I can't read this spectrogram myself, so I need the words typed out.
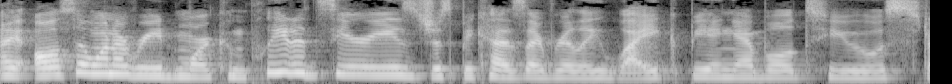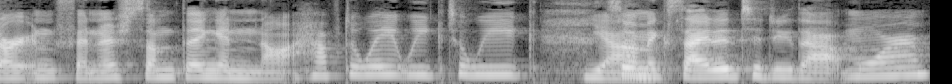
I also want to read more completed series just because I really like being able to start and finish something and not have to wait week to week. Yeah. So I'm excited to do that more.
